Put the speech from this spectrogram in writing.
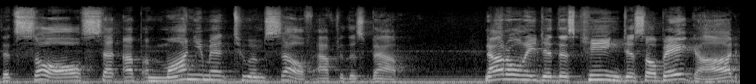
that Saul set up a monument to himself after this battle. Not only did this king disobey God,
